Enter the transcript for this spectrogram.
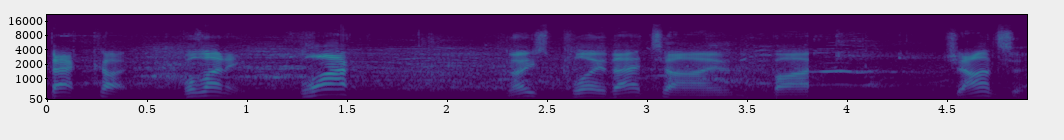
Back cut. Valenti. Block. Nice play that time by Johnson.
